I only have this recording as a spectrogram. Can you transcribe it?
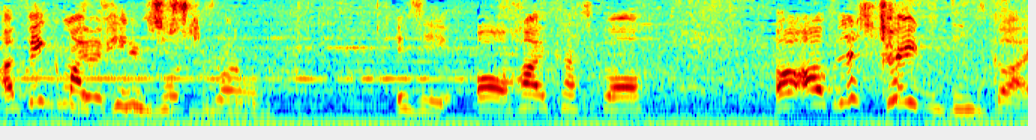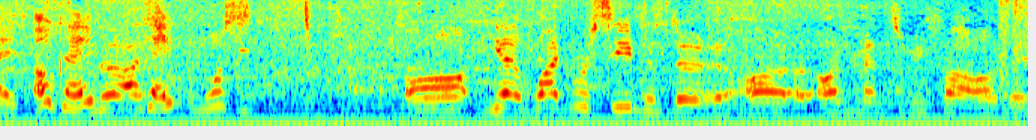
I think my Yeah, ping's keep just watching my really. Is he? Oh, hi Casper. Oh, oh, let's trade with these guys. Okay, no, I, okay. what's? Uh, yeah, wide receivers don't, are, are meant to be fat, are they?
